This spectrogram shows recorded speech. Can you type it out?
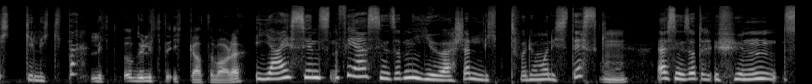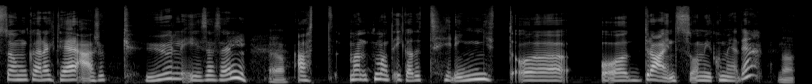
ikke likte. likt, og du likte ikke at det var det? Jeg syns, for jeg syns at den gjør seg litt for humoristisk. Mm. Jeg syns at hun som karakter er så kul i seg selv Ja. at man på en måte ikke hadde trengt å, å dra inn så mye komedie. Nei.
